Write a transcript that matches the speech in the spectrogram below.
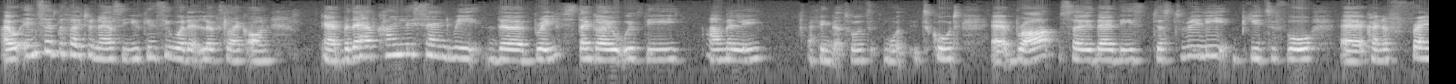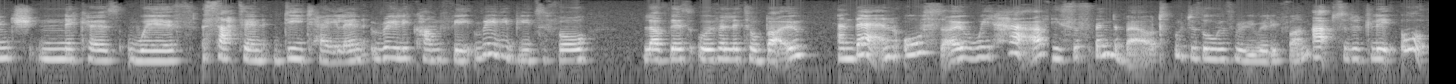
I will insert the photo now so you can see what it looks like on yeah, but they have kindly sent me the briefs that go with the Amelie I think that's what, what it's called, uh, bra. So they're these just really beautiful uh, kind of French knickers with satin detailing. Really comfy, really beautiful. Love this with a little bow. And then also we have a suspender belt, which is always really, really fun. Absolutely, oh,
